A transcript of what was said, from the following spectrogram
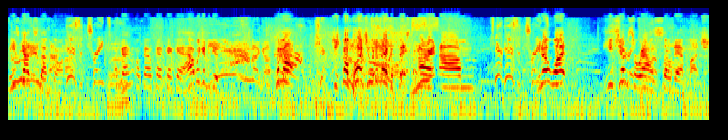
he's got stuff going on. Here's a treat! Okay, okay, okay, okay, okay. How are we gonna do this? Come on! Just gonna punch you with a mega fist. Alright, um, Here's a treat! you know what? He jumps around so damn much.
